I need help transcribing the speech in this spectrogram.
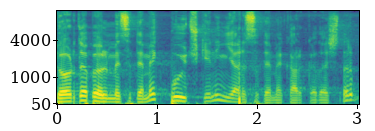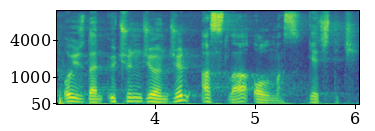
Dörde bölmesi demek bu üçgenin yarısı demek arkadaşlarım. O yüzden üçüncü öncül asla olmaz. Geçtik.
